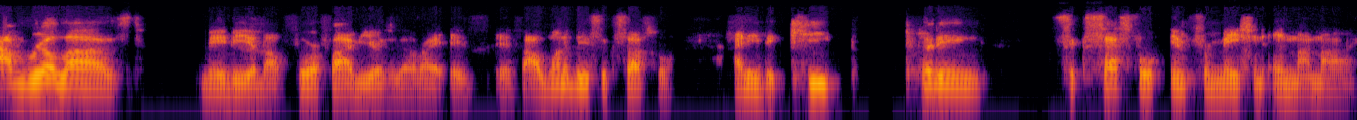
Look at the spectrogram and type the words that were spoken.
I realized maybe about four or five years ago. Right, if if I want to be successful, I need to keep putting successful information in my mind.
